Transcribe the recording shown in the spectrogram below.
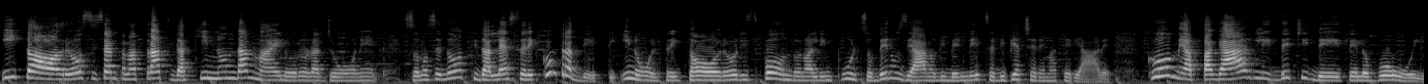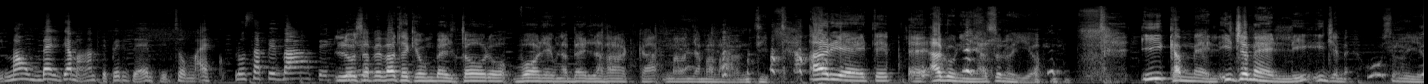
i toro si sentono attratti da chi non dà mai loro ragione. Sono sedotti dall'essere contraddetti. Inoltre, i toro rispondono all'impulso venusiano di bellezza e di piacere materiale. Come a pagarli decidetelo voi. Ma un bel diamante, per esempio, insomma, ecco, lo sapevate? che- Lo sapevate che un bel toro vuole una bella vacca? Ma andiamo avanti. Ariete, eh, agonia, sono io. I cammelli, i gemelli, i gemelli. Uh, sono io.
